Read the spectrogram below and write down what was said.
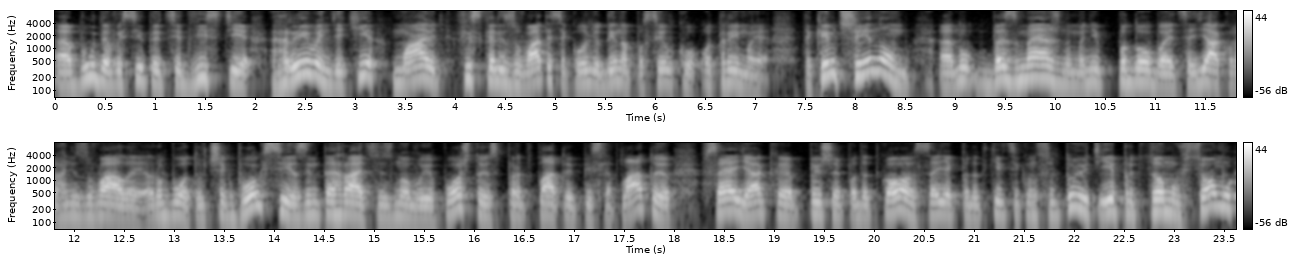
е, буде висіти ці 200 гривень, які мають фіскалізуватися, коли людина посилку отримує. Таким чином, е, ну безмежно мені подобається, як організували роботу в чекбоксі з інтеграцією з новою поштою, з передплатою після платою. Все як е, пише податкова, все як податківці консультують, і при цьому всьому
